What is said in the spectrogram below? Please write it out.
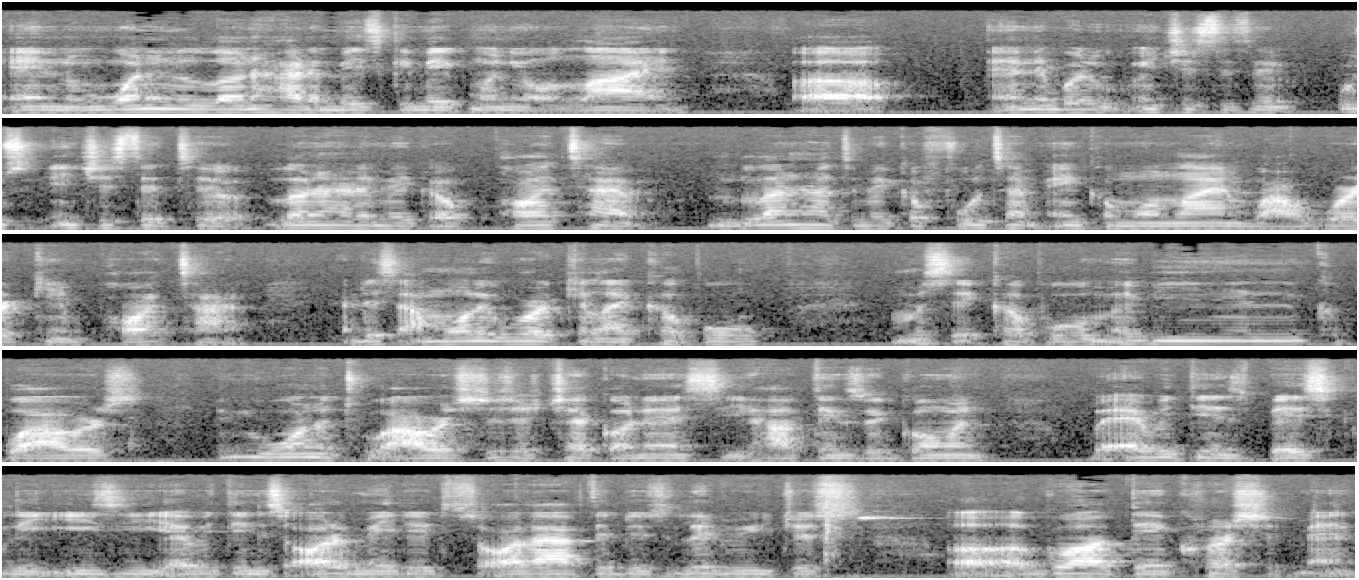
and wanting to learn how to basically make money online. Uh, anybody interested in who's interested to learn how to make a part-time learn how to make a full-time income online while working part-time. And this i'm only working like a couple i'm gonna say couple maybe in a couple hours maybe one or two hours just to check on it and see how things are going. But everything is basically easy everything is automated. So all i have to do is literally just uh, go out there and crush it man.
